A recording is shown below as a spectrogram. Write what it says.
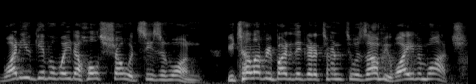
why do you give away the whole show in season one? You tell everybody they're gonna turn into a zombie. Why even watch?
